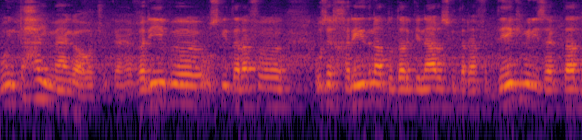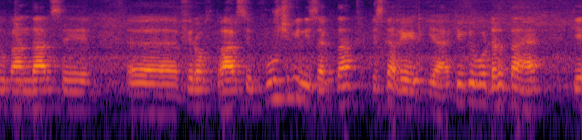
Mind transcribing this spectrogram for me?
वो इंतहाई महँगा हो चुका है गरीब उसकी तरफ़ उसे ख़रीदना तो दरकिनार उसकी तरफ़ देख भी नहीं सकता दुकानदार से फिरोख्तकार से पूछ भी नहीं सकता इसका रेट क्या है क्योंकि वो डरता है कि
